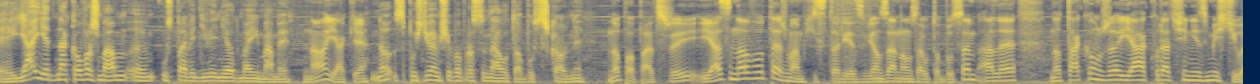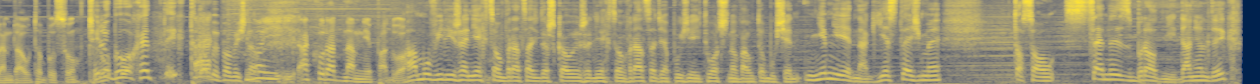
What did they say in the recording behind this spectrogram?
Y, Ja jednakowoż mam y, usprawiedliwienie od mojej mamy. No, jakie? No, spóźniłem się po prostu na autobus szkolny. No popatrz, ja znowu też mam historię związaną z autobusem, ale no taką, że ja akurat się nie zmieściłem do autobusu. Tylu było chętnych? Kto by pomyślał? No i akurat na mnie padło. A mówili, że nie chcą wracać do szkoły, że nie chcą wracać, a później tłoczno w autobusie. Niemniej jednak jesteśmy. To są sceny zbrodni. Daniel Dyk,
